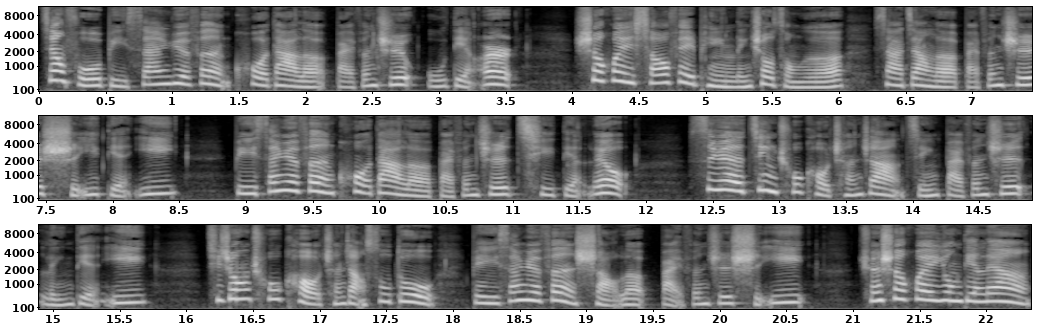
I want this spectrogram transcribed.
降幅比三月份扩大了百分之五点二，社会消费品零售总额下降了百分之十一点一，比三月份扩大了百分之七点六。四月进出口成长仅百分之零点一，其中出口成长速度比三月份少了百分之十一。全社会用电量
